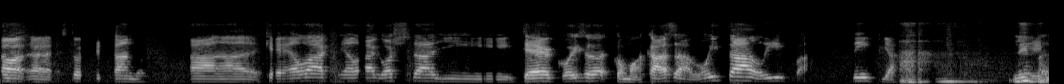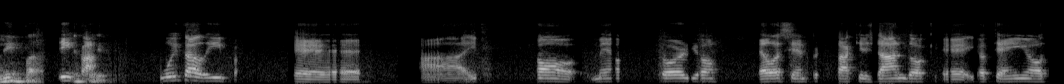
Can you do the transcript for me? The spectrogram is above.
Não é, estou brincando. Ah, que ela, ela gosta de ter coisa como a casa muito limpa. Limpa. Ah, limpa, limpa. Limpa muita limpa. É, no meu escritório, ela sempre está queixando que eu tenho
